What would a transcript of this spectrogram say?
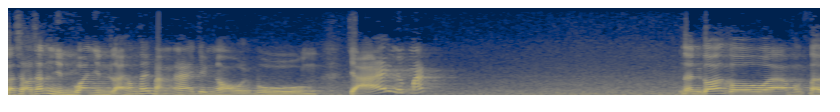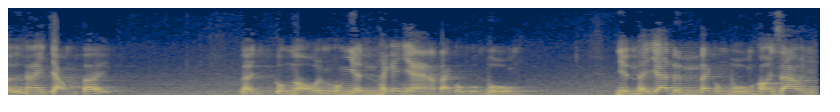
Ta so sánh nhìn qua nhìn lại không thấy bằng ai chứ ngồi buồn chảy nước mắt. Nên có cô à, phật tử hai chồng tới là con ngồi mà con nhìn thấy cái nhà ta cũng cũng buồn. Nhìn thấy gia đình ta cũng buồn, hỏi sao vậy?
